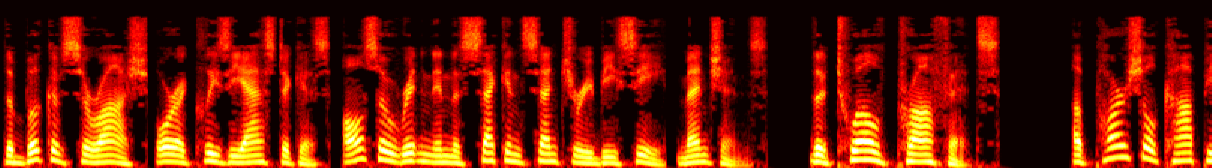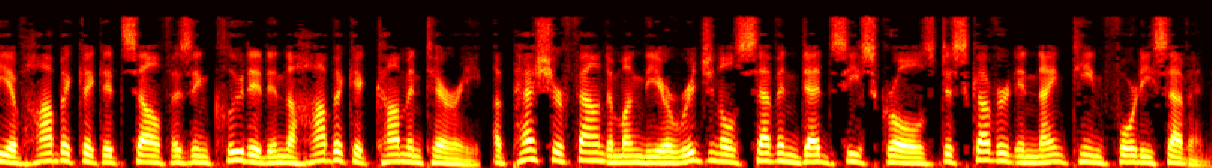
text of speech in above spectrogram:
the Book of Sirach or Ecclesiasticus, also written in the 2nd century BC, mentions the Twelve Prophets. A partial copy of Habakkuk itself is included in the Habakkuk Commentary, a pesher found among the original seven Dead Sea Scrolls discovered in 1947.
